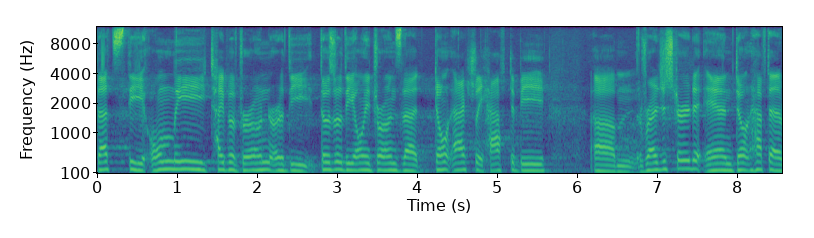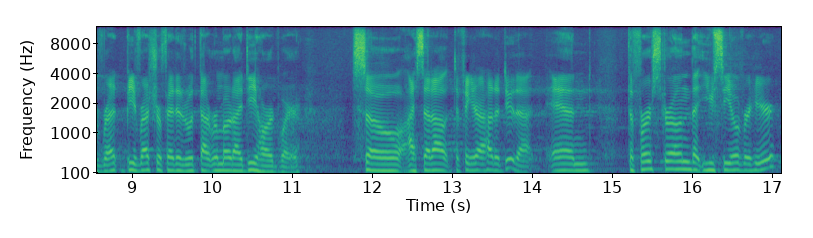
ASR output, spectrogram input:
that's the only type of drone or the those are the only drones that don't actually have to be um, registered and don't have to re be retrofitted with that remote ID hardware. So I set out to figure out how to do that. And the first drone that you see over here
